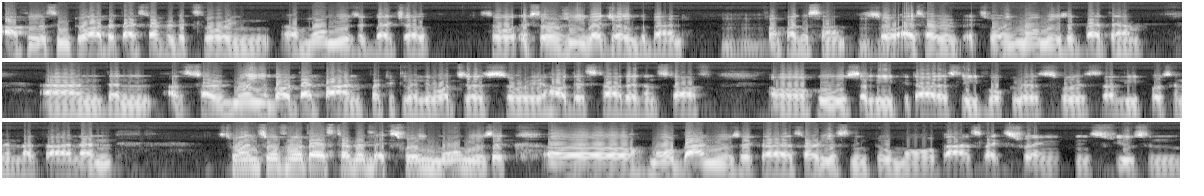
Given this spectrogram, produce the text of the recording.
after listening to adat i started exploring uh, more music by jal. So it's originally by jal the band from pakistan. So i started exploring more music by them and then i started knowing about that band particularly what's the story how they started and stuff uh, who's the lead guitarist lead vocalist who is the lead person in that band and so on and so forth. I started exploring more music, uh, more band music. I started listening to more bands like Strings, Fuzön,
